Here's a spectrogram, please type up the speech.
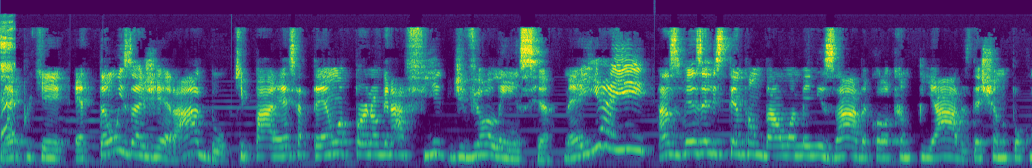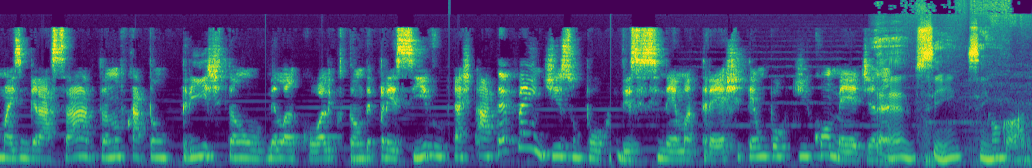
né? Porque é tão exagerado que parece até uma pornografia de violência, né? E aí, às vezes eles tentam dar uma amenizada, colocando piadas, deixando um pouco mais engraçado, para não ficar tão triste, tão melancólico, tão depressivo. Acho que até vem disso um pouco desse cinema trash ter um pouco de comédia, né? É, sim, sim. Concordo.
